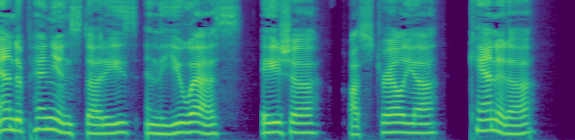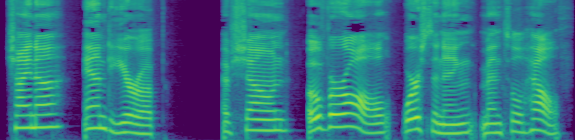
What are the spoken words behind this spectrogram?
and opinion studies in the US, Asia, Australia, Canada, China, and Europe have shown overall worsening mental health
